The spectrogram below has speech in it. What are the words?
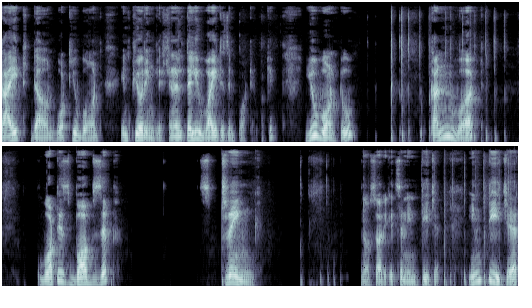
write down what you want in pure English. And I'll tell you why it is important. Okay. You want to convert what is Bob zip string. No, sorry, it's an integer. Integer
